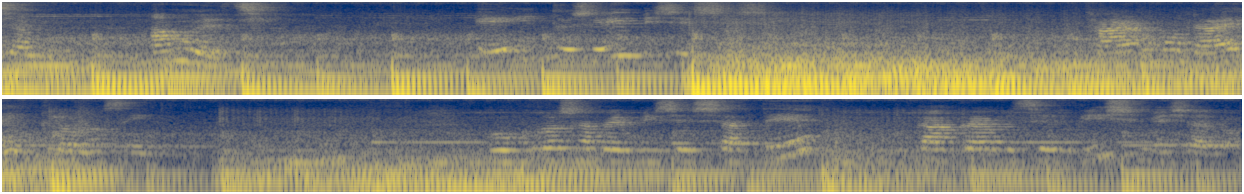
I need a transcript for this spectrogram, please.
মেরেছি আমি আমি মেরেছি এই তো সেই বিশেষ থার্মোডাই ক্লোরোসিন। গোখরো সাপের বিষের সাথে কাঁকড়া বিষের বিষ মেশানো।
